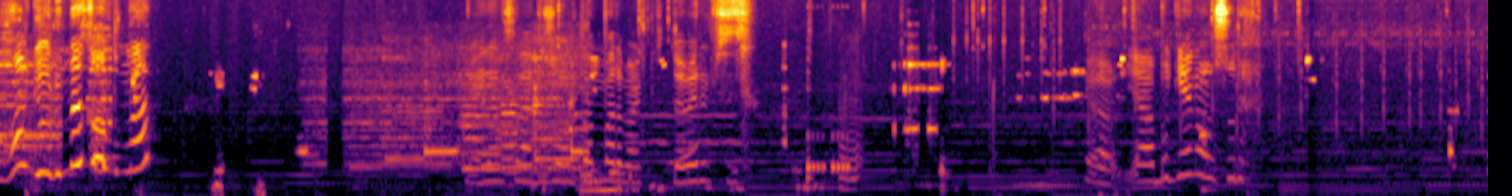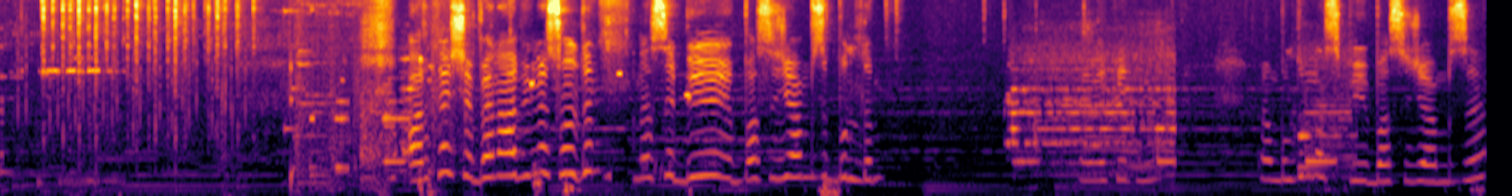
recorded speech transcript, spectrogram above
Aha görünmez oldum lan. Beyler sadece ortam var bak döverim sizi. Ya, ya bu gene osuruyor. Arkadaşlar ben abime sordum. Nasıl büyü basacağımızı buldum. Merak etmeyin. Ben buldum nasıl büyü basacağımızı.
